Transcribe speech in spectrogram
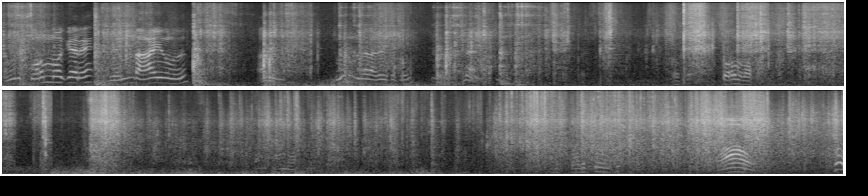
നമ്മൾ തുറന്ന് നോക്കിയാലേ ഇത് എന്തായി എന്നുള്ളത് അറിയുന്നു ചൂടുണ്ട് അതേ അപ്പോൾ തുറന്ന് നോക്കാം പതുക്കെ നോക്കി വാവ് ഓ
